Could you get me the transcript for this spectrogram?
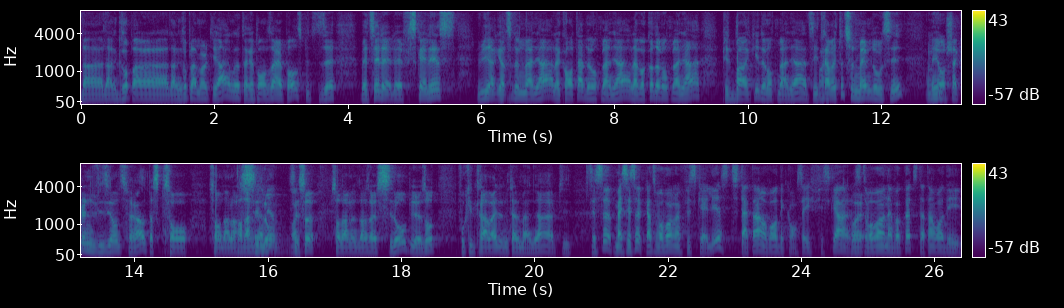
dans, dans le groupe euh, dans le groupe La Meurthe hier, tu as répondu à un post puis tu disais ben, tu sais le, le fiscaliste lui il regarde ça d'une manière, le comptable d'une autre manière, l'avocat d'une autre manière, puis le banquier d'une autre manière. Ils Ouais. travaillent tous sur le même dossier, mais ils Mhm. ont chacun une vision différente parce qu'ils sont, sont dans leur Sont dans le silo. C'est ouais. ça. Ils sont dans, dans un silo, puis eux autres, il faut qu'ils travaillent d'une telle manière. Puis, C'est ça. Mais c'est ça, quand tu vas voir un fiscaliste, tu t'attends à avoir des conseils fiscaux. Ouais. Si tu vas voir un avocat, tu t'attends à avoir des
